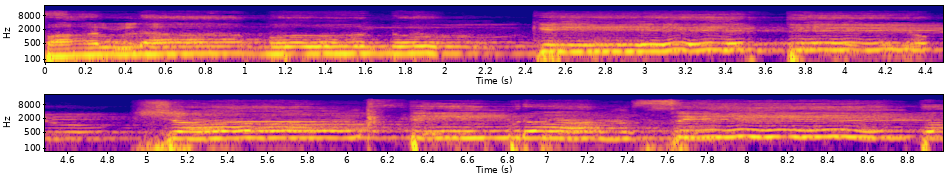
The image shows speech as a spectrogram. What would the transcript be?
బలమును కీ Shanti Brahma Sita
